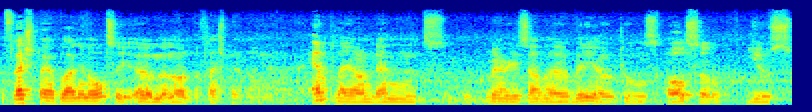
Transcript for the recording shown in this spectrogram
the Flash Player plugin also, uh, not the Flash Player plugin, uh, MPlayer and various other video tools also use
